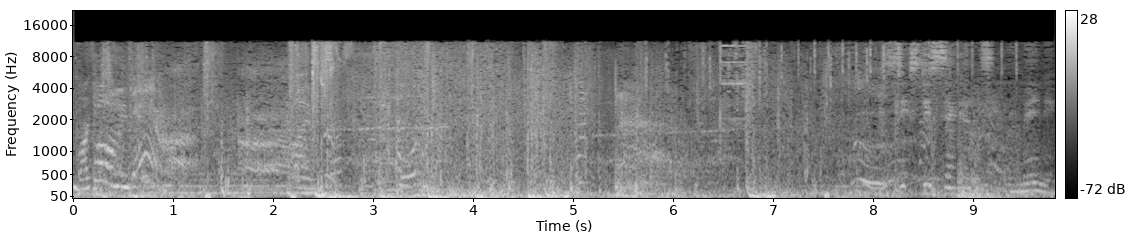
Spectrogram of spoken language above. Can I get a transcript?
There? Sixty seconds remaining.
